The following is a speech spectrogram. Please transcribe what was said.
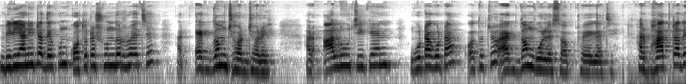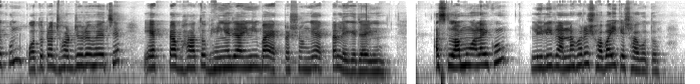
বিরিয়ানিটা দেখুন কতটা সুন্দর হয়েছে আর একদম ঝরঝরে। আর আলু, চিকেন গোটা গোটা, অথচ একদম গোলে সফট হয়ে গেছে। আর ভাতটা দেখুন কতটা ঝরঝরে হয়েছে। একটা ভাতও ভেঙে যায়নি বা একটার সঙ্গে একটা লেগে যায়নি। আসসালামু আলাইকুম, লিলির রান্নাঘরে সবাইকে স্বাগত।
